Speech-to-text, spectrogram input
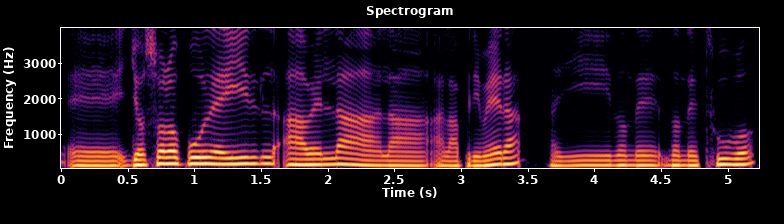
Eh, yo solo pude ir a verla a la, primera, allí donde, donde estuvo.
